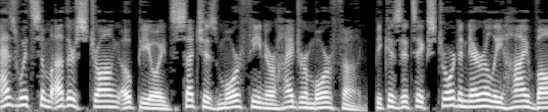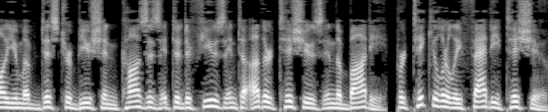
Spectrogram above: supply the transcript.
As with some other strong opioids such as morphine or hydromorphone, because its extraordinarily high volume of distribution causes it to diffuse into other tissues in the body, particularly fatty tissue,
